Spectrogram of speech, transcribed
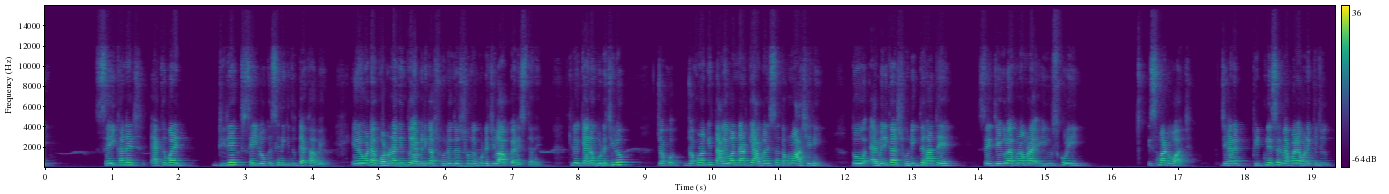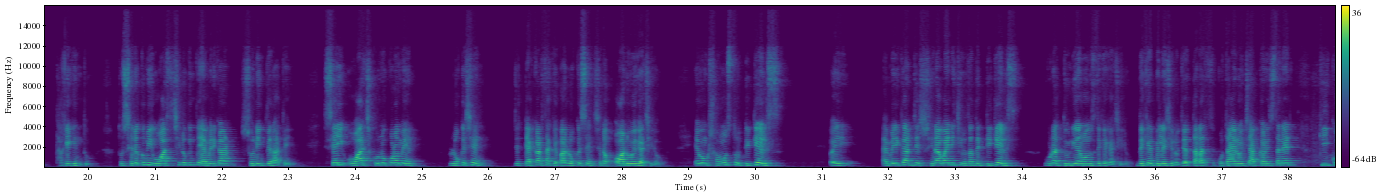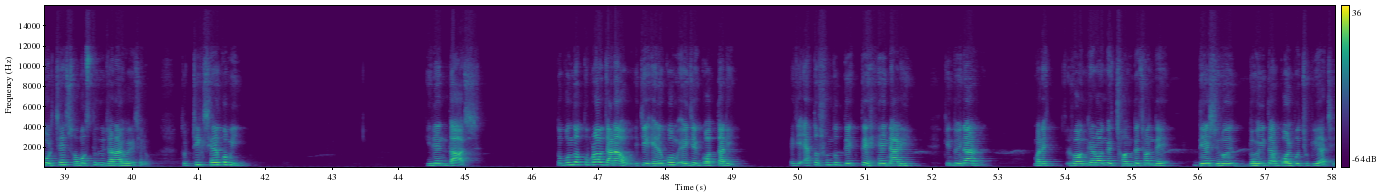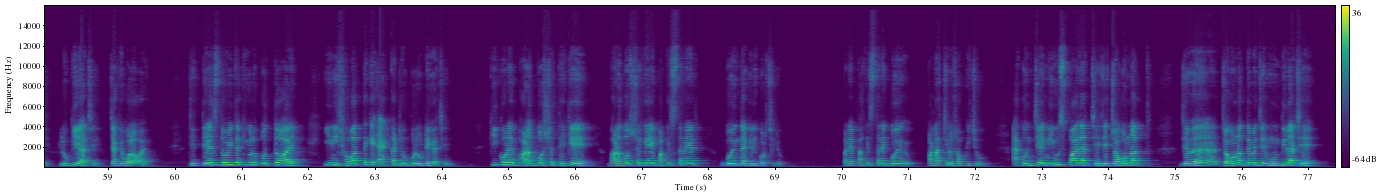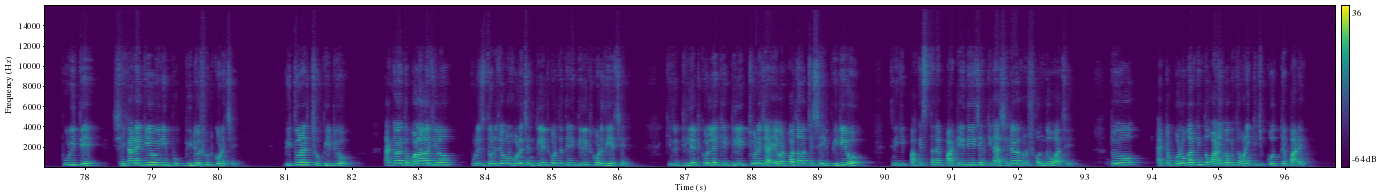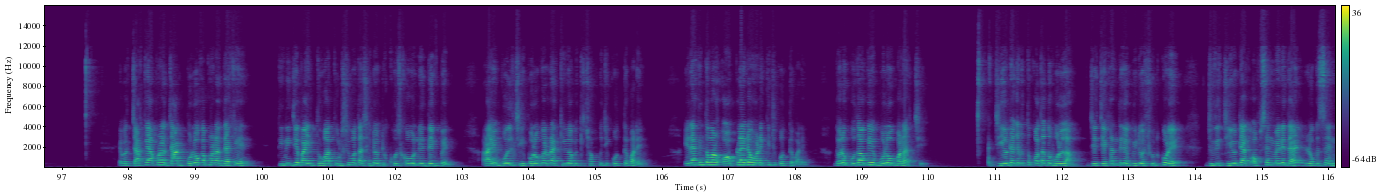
সেইখানের একেবারে ডিরেক্ট সেই লোকেশনে কিন্তু দেখাবে। এরকম একটা ঘটনা কিন্তু আমেরিকার সৈন্যদের সঙ্গে ঘটেছিল আফগানিস্তানে। কিন্তু কেন ঘটেছিল? যখন যখন আর কি তালিবানরা আর কি আফগানিস্তানে তখনও আসেনি। তো আমেরিকার সৈনিকদের হাতে সেই যেগুলো এখন আমরা ইউজ করি স্মার্ট ওয়াচ যেখানে ফিটনেসের ব্যাপারে অনেক কিছু থাকে কিন্তু। তো সেরকমই ওয়াচ ছিল কিন্তু আমেরিকার সৈনিকদের হাতে। সেই ওয়াচ কোনো ক্রমের লোকেশন যে ট্যাকার থাকে বা লোকেশন সেটা অন হয়ে গেছিল। এবং সমস্ত ডিটেলস ওই আমেরিকার যে সেনাবাহিনী ছিল তাদের ডিটেলস গোটা দুনিয়ার মানুষ দেখে গেছিল, দেখে ফেলেছিল যে তারা কোথায় রয়েছে আফগানিস্তানের কি করছে, সমস্ত কিছু জানা হয়ে গেছিল। তো ঠিক সেরকমই হিরেন দাস। তো বন্ধু, তোমরাও জানাও এই যে এরকম এই যে গদ্দারি, এই যে এত সুন্দর দেখতে এই নারী, কিন্তু এনার মানে রঙে রঙে, ছন্দে ছন্দে দেশ দহিতার গল্প ছুপিয়ে আছে, লুকিয়ে আছে, যাকে বলা হয়। যে দেশ দহিতা কি করে করতে হয়, ইনি সবার থেকে এক কাঠি উপরে উঠে গেছেন। কি করে ভারতবর্ষ থেকে, ভারতবর্ষকে পাকিস্তানের গোয়েন্দাগিরি করছিল। মানে পাকিস্তানে পাঠাচ্ছিল সবকিছু। এখন যে নিউজ পাওয়া যাচ্ছে যে জগন্নাথ যে জগন্নাথ দেবের যে মন্দির আছে পুরীতে, সেখানে গিয়েও ইনি ভিডিও শ্যুট করেছে। ভিতরের ভিডিও তাকে হয়তো বলা হয়েছিল, পুলিশ ধরে যখন বলেছেন ডিলিট করতে, তিনি ডিলিট করে দিয়েছেন। কিন্তু ডিলিট করলে কি ডিলিট চলে যায়? এবার কথা হচ্ছে সেই ভিডিও তিনি কি পাকিস্তানে পাঠিয়ে দিয়েছেন কিনা সেটাও এখনও সন্দেহ আছে। তো একটা ব্লগার কিন্তু অনেকভাবে অনেক কিছু করতে পারে। এবার যাকে আপনারা যার ব্লগ আপনারা দেখেন, তিনি যে ভাই ধোয়া তুলসী পাতা সেটাও একটু খোঁজ খবর নিয়ে দেখবেন। আর আমি বলছি, ব্লগাররা কীভাবে সব কিছু করতে পারে? এরা কিন্তু আবার অফলাইনেও অনেক কিছু করতে পারে। ধরো কোথাও গিয়ে ব্লগ বানাচ্ছে। জিও ট্যাগের তো কথা তো বললাম, যে যেখান থেকে ভিডিও শ্যুট করে যদি জিও ট্যাগ অপশন মেরে দেয় লোকেশন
